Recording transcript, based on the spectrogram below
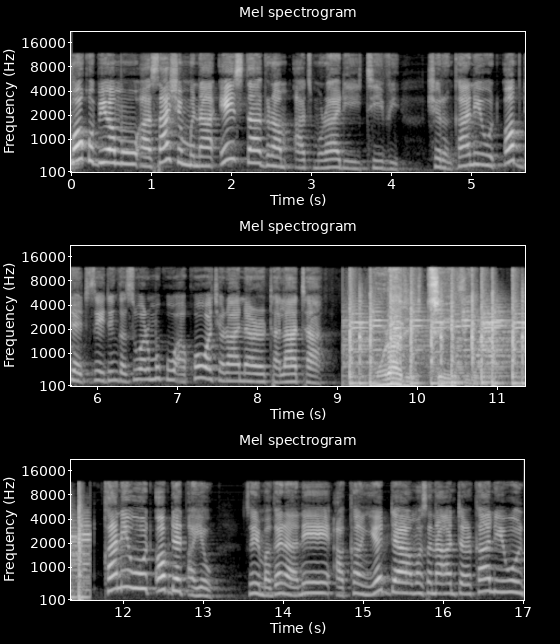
ko ku biyo mu a sashinmu na Instagram at Muradi TV. Shirin Kannywood Update zai dinga zuwar muku a kowace ranar Talata. Muradi TV. Kannywood Update a yau zai magana ne akan yadda masana'antar Kannywood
